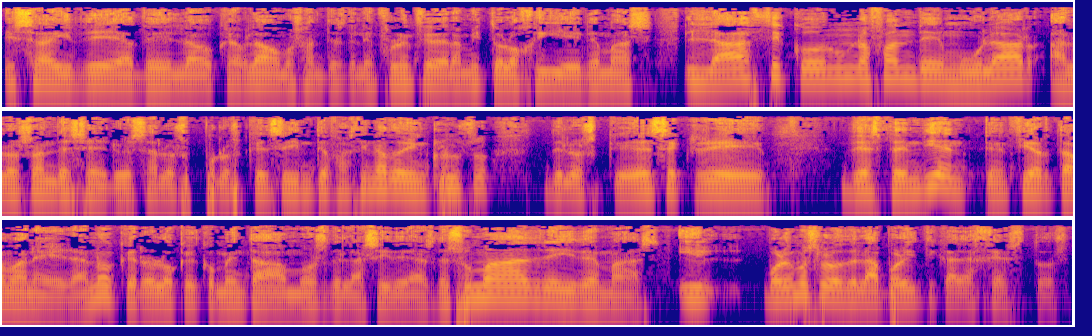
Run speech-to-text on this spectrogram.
esa idea de lo que hablábamos antes, de la influencia de la mitología y demás, la hace con un afán de emular a los grandes héroes, a los por los que él se siente fascinado e incluso de los que él se cree descendiente en cierta manera, ¿no? Que era lo que comentábamos de las ideas de su madre y demás. Y volvemos a lo de la política de gestos.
